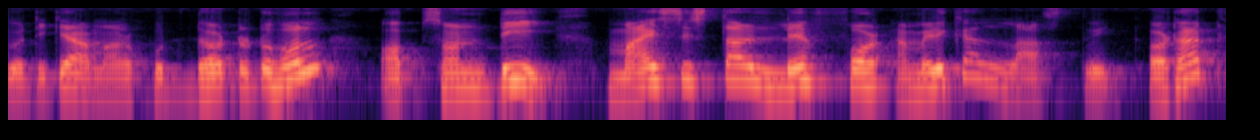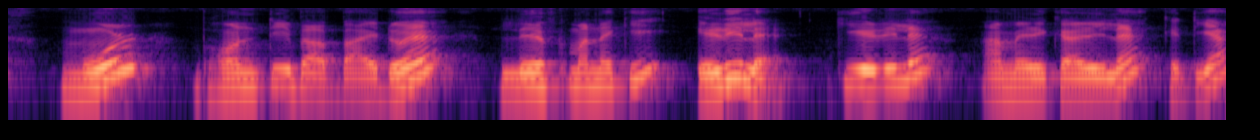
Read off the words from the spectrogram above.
গতিকে আমাৰ শুদ্ধ অৰ্থটো হ'ল option D my sister left for America last week অৰ্থাৎ মোৰ ভণ্টি বা বাইদেৱে লেফ্ট মানে কি? এৰিলে। কি এৰিলে? আমেৰিকা এৰিলে। কেতিয়া?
